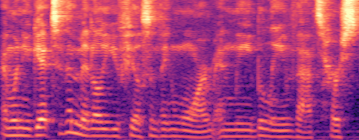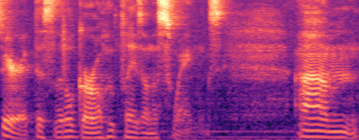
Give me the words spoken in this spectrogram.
And when you get to the middle, you feel something warm, and we believe that's her spirit, this little girl who plays on the swings. Um,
